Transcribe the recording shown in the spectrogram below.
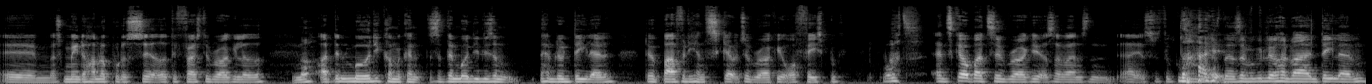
Øhm, jeg skulle mene, det var ham, der producerede det første Rocky lavede. Nå, Og den måde, de kom i kon- så den måde, de ligesom, han blev en del af det, det var bare fordi, han skrev til Rocky over Facebook. what? Han skrev bare til Rocky, og så var han sådan, ja, jeg synes, du kunne Nej. og sådan noget. Så blev han bare en del af dem.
